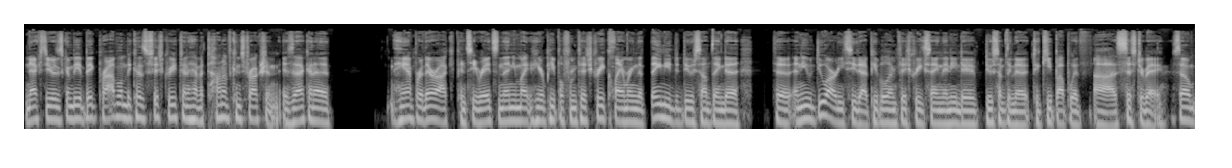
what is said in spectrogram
Next year, there's going to be a big problem because Fish Creek's going to have a ton of construction. Is that going to hamper their occupancy rates? And then you might hear people from Fish Creek clamoring that they need to do something to, to and you do already see that people in Fish Creek saying they need to do something to, to keep up with uh, Sister Bay. So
